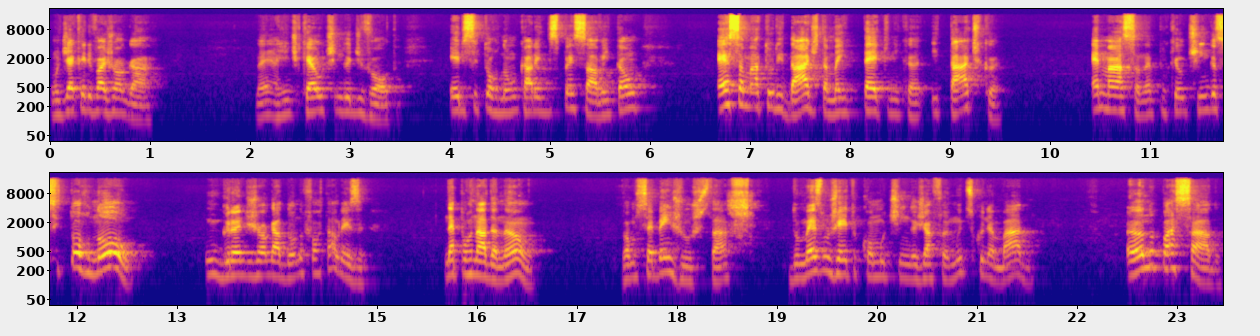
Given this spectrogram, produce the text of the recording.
Onde é que ele vai jogar? Né? A gente quer o Tinga de volta. Ele se tornou um cara indispensável. Então, essa maturidade também técnica e tática é massa, né? Porque o Tinga se tornou um grande jogador no Fortaleza. Não é por nada, não. Vamos ser bem justos, tá? Do mesmo jeito como o Tinga já foi muito esculhambado, ano passado,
